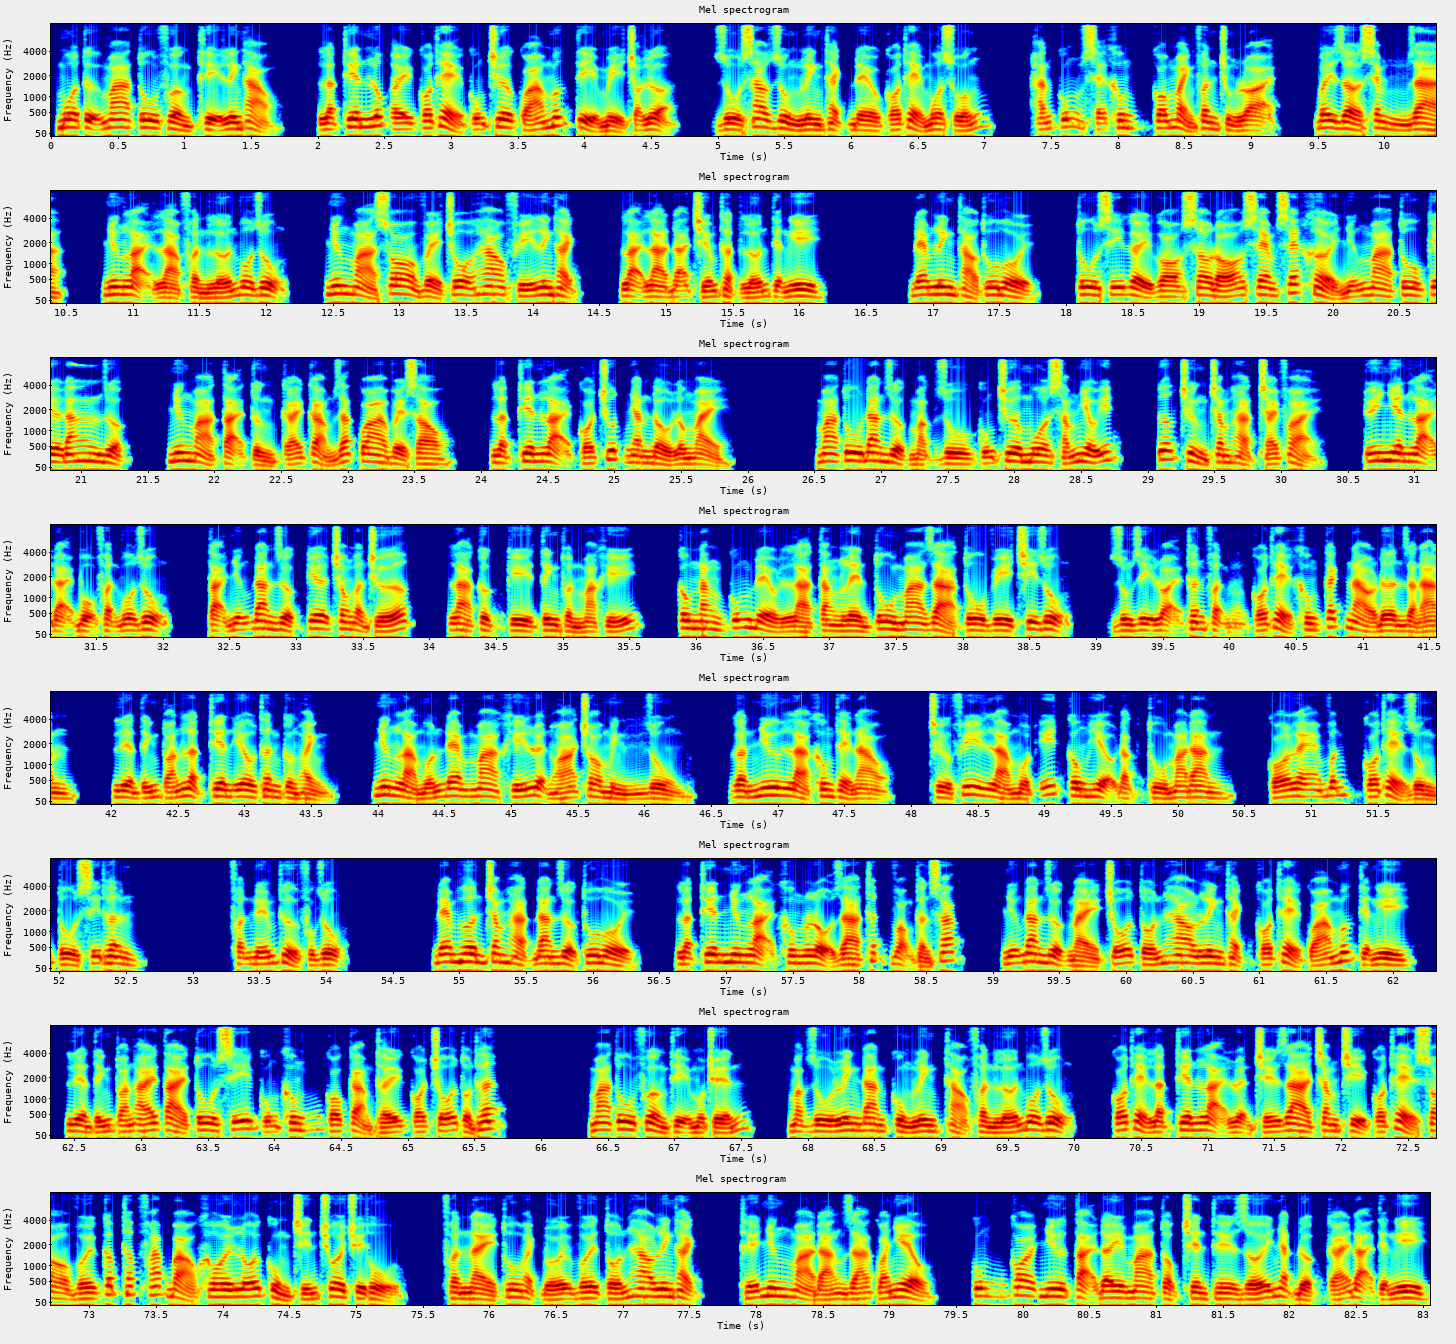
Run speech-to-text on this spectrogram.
Mua tự ma tu phường thị linh thảo, Lật Thiên lúc ấy có thể cũng chưa quá mức tỉ mỉ chọn lựa, dù sao dùng linh thạch đều có thể mua xuống, hắn cũng sẽ không có mảnh phân chủng loại, bây giờ xem ra, nhưng lại là phần lớn vô dụng, nhưng mà so về chỗ hao phí linh thạch, lại là đã chiếm thật lớn tiện nghi. Đem linh thảo thu hồi, tu sĩ gầy gò sau đó xem xét khởi những ma tu kia đang ăn dược, nhưng mà tại từng cái cảm giác qua về sau, Lật Thiên lại có chút nhăn đầu lông mày. Ma tu đan dược mặc dù cũng chưa mua sắm nhiều ít, ước chừng trăm hạt trái phải, tuy nhiên lại đại bộ phận vô dụng, tại những đan dược kia trong lần chứa, là cực kỳ tinh thuần ma khí, công năng cũng đều là tăng lên tu ma giả tu vi chi dụng, dùng dị loại thân phận có thể không cách nào đơn giản ăn, liền tính toán lật thiên yêu thân cường hành, nhưng là muốn đem ma khí luyện hóa cho mình dùng, gần như là không thể nào, trừ phi là một ít công hiệu đặc thù ma đan, có lẽ vẫn có thể dùng tu sĩ thân. Phận nếm thử phục dụng. Đem hơn trăm hạt đan dược thu hồi, lật thiên nhưng lại không lộ ra thất vọng thần sắc, những đan dược này chỗ tốn hao linh thạch có thể quá mức tiện nghi, liền tính toán ái tài tu sĩ cũng không có cảm thấy có chỗ tổn thất. Ma tu phường thị một chuyến, mặc dù linh đan cùng linh thảo phần lớn vô dụng, có thể lật thiên lại luyện chế ra chăm chỉ có thể so với cấp thấp pháp bảo khôi lỗi cùng chín chuôi truy thủ, phần này thu hoạch đối với tốn hao linh thạch, thế nhưng mà đáng giá quá nhiều, cũng coi như tại đây ma tộc trên thế giới nhặt được cái đại tiện nghi.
